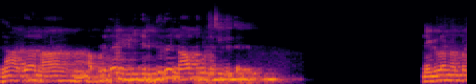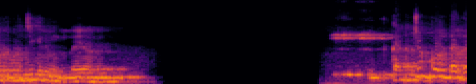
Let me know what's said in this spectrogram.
நான் அதான் நான் அப்படிதான் எழுதியிருக்குது நான் புரிஞ்சுக்கிட்டேன். நீங்களாம் நம்ம புரிஞ்சுக்கிறீங்க இல்லையா? கற்றுக்கொண்டத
